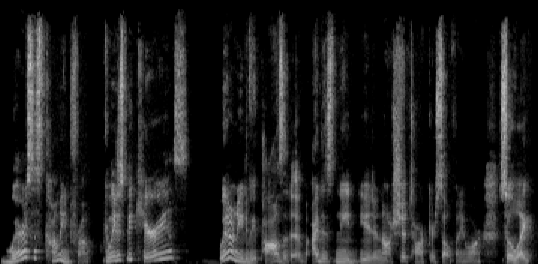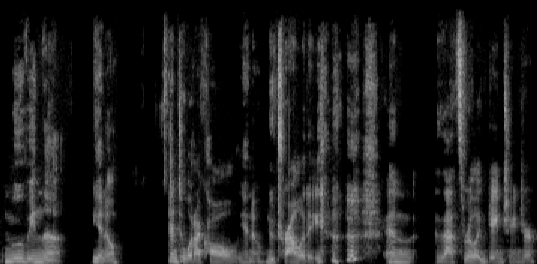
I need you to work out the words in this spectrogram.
Where is this coming from? Can we just be curious? We don't need to be positive. I just need you to not shit talk yourself anymore. So like moving the you know into what i call you know neutrality. And that's really a game changer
